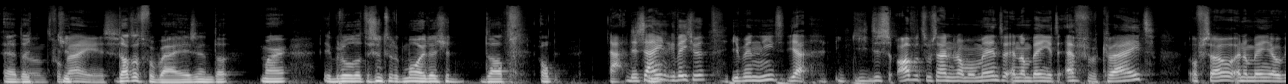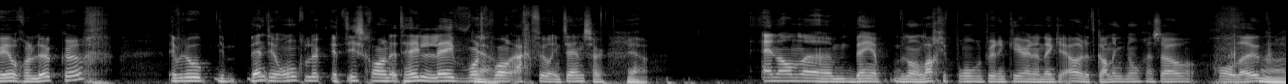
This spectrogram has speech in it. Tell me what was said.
eh, dat, dat het je- voorbij is. dat het voorbij is. En dat, maar ik bedoel, dat is natuurlijk mooi dat je dat op... Ja, er zijn, weet je, je bent niet, ja, je- dus af en toe zijn er dan momenten en dan ben je het even kwijt of zo. En dan ben je ook heel gelukkig. Ik bedoel, je bent heel ongelukkig. Het is gewoon, het hele leven wordt Ja. gewoon eigenlijk veel intenser. Ja. En dan, ehm, ben je, dan lach je per ongeluk weer een keer en dan denk je, oh, dat kan ik nog en zo. Gewoon leuk. Ah,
